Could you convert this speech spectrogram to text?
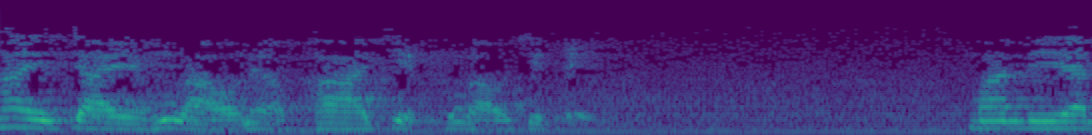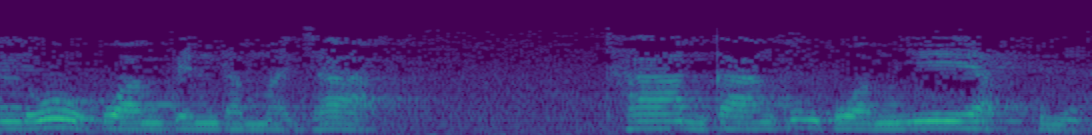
ให้ใจของเราเนี่ย พาจิตของเราจิตเอง มาเรียนรู้ความเป็นธรรมชาติท่ามกลางของความเงียบเนี่ย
